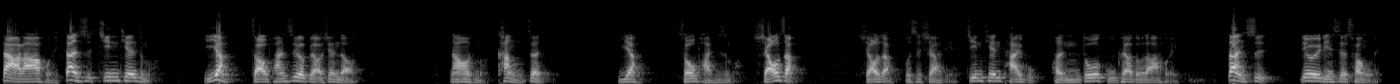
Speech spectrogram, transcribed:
大拉回，但是今天什么一样，早盘是有表现的哦。然后什么抗震一样，收盘是什么小涨，小涨不是下跌。今天台股很多股票都拉回，但是六一零四的创维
